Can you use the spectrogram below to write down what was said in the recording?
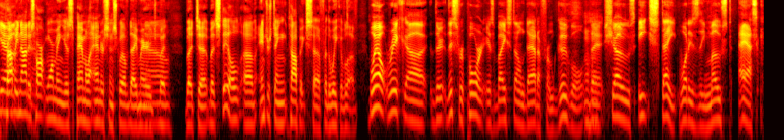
Yeah. Probably not as heartwarming as Pamela Anderson's twelve day marriage, No. but but uh, but still um, interesting topics uh, for the week of love. Well, Rick, uh, there, this report is based on data from Google Mhm. that shows each state what is the most asked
